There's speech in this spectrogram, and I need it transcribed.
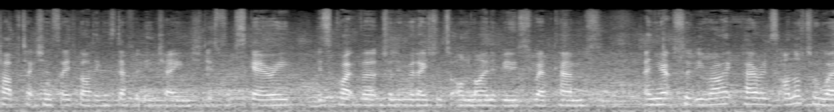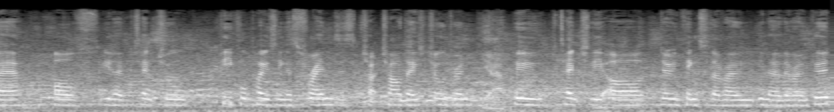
child protection and safeguarding has definitely changed. It's scary, it's quite virtual in relation to online abuse, webcams, and you're absolutely right. Parents are not aware of you know potential people posing as friends as ch- child-aged children yeah. who potentially are doing things for their own you know their own good.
